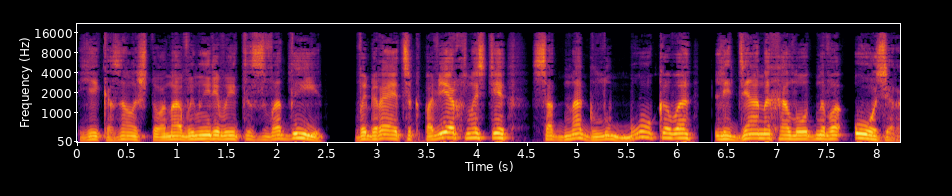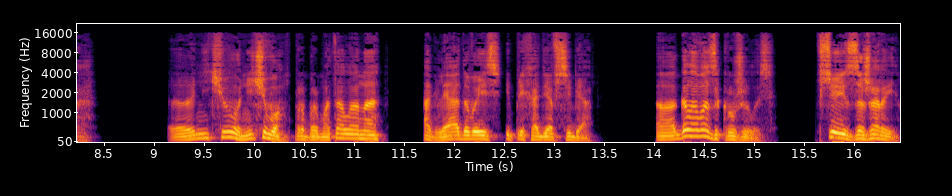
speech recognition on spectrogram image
Ей казалось, что она выныривает из воды, выбирается к поверхности с дна глубокого ледяно-холодного озера. «Э, «Ничего, ничего», — пробормотала она, оглядываясь и приходя в себя. А голова закружилась. Все из-за жары.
